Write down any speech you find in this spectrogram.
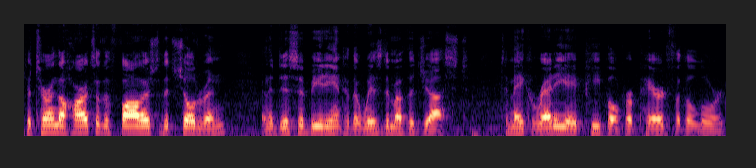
to turn the hearts of the fathers to the children, and the disobedient to the wisdom of the just, to make ready a people prepared for the Lord.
